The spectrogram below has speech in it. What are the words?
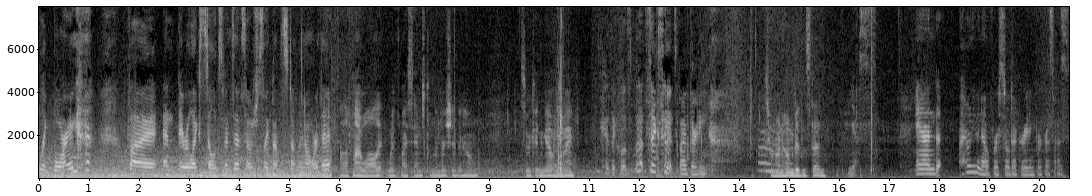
like boring. but and they were like still expensive, so I was just like that's definitely not worth it. I left my wallet with my Sam's Club membership at home, so we couldn't go anyway. Because it closes at six and it's 5:30. So we're going to Home Goods instead. Yes. And I don't even know if we're still decorating for Christmas.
